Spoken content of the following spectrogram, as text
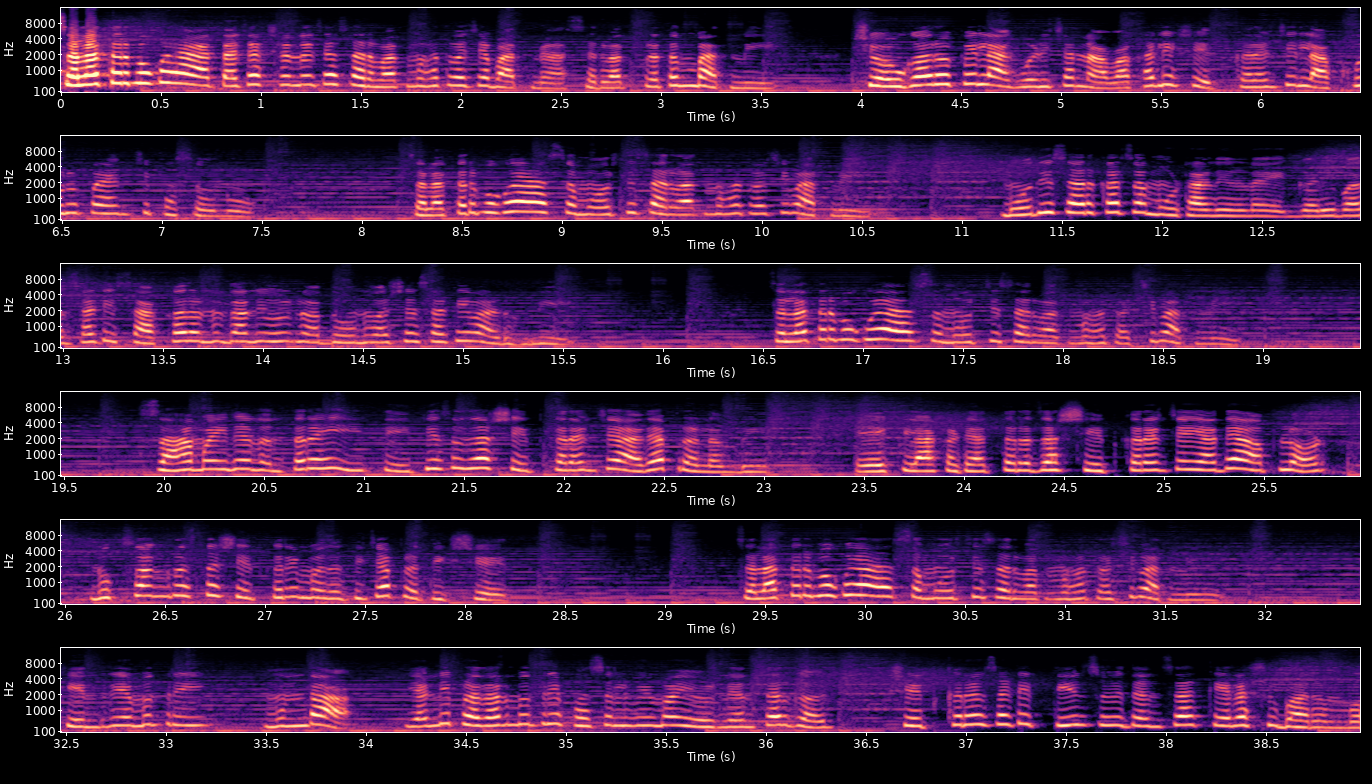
चला तर बघूया आताच्या क्षणाच्या सर्वात महत्त्वाच्या बातम्या. सर्वात प्रथम बातमी शेवगा रोपे लागवडीच्या नावाखाली शेतकऱ्यांची लाखो रुपयांची फसवणूक. चला तर बघूया समोरची सर्वात महत्वाची बातमी. मोदी सरकारचा मोठा निर्णय गरिबांसाठी साखर अनुदान योजना दोन वर्षासाठी वाढवली. चला तर बघूया समोरची सर्वात महत्वाची बातमी. सहा महिन्यानंतरही तेहतीस हजार शेतकऱ्यांच्या याद्या प्रलंबित. एक लाख अठ्याहत्तर हजार शेतकऱ्यांच्या याद्या अपलोड नुकसानग्रस्त शेतकरी मदतीच्या प्रतीक्षेत. चला तर बघूया समोरची सर्वात महत्वाची बातमी. केंद्रीय मंत्री मुंडा यांनी प्रधानमंत्री फसल विमा योजनेअंतर्गत शेतकऱ्यांसाठी तीन सुविधांचा केला शुभारंभ.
